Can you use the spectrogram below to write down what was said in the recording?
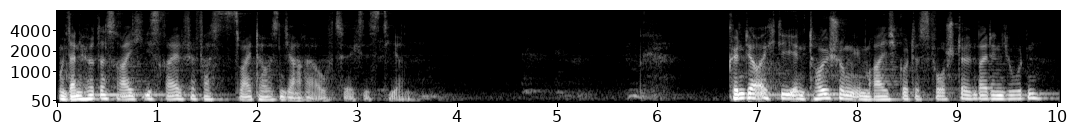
Und dann hört das Reich Israel für fast 2000 Jahre auf zu existieren. Könnt ihr euch die Enttäuschung im Reich Gottes vorstellen bei den Juden,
